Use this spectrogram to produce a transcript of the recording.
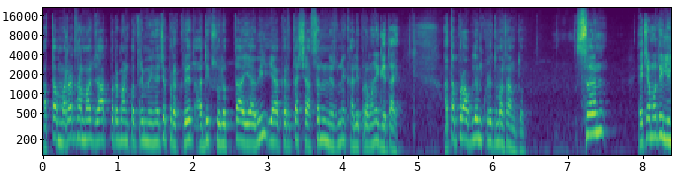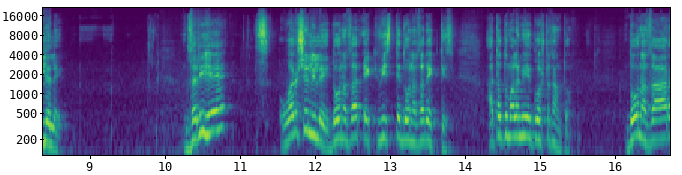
आता मराठा समाज जात प्रमाणपत्र मिळण्याच्या प्रक्रियेत अधिक सुलभता यावी याकरता शासन निर्णय खालीप्रमाणे घेत आहे. आता प्रॉब्लेम कुठे तुम्हाला सांगतो. सण ह्याच्यामध्ये लिहिलेलं आहे. जरी हे स- वर्ष लिहिले दोन हजार एकवीस ते दोन हजार एकतीस. आता तुम्हाला मी एक गोष्ट सांगतो. दोन हजार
